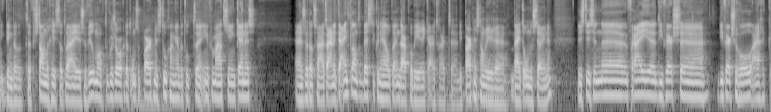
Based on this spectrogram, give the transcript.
ik denk dat het verstandig is dat wij zoveel mogelijk ervoor zorgen dat onze partners toegang hebben tot informatie en kennis. Eh, zodat ze uiteindelijk de eindklant het beste kunnen helpen. En daar probeer ik uiteraard eh, die partners dan weer eh, bij te ondersteunen. Dus het is een, een vrij diverse, diverse rol eigenlijk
